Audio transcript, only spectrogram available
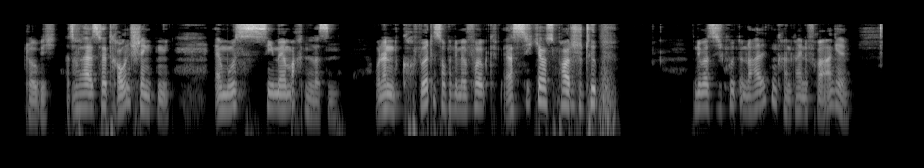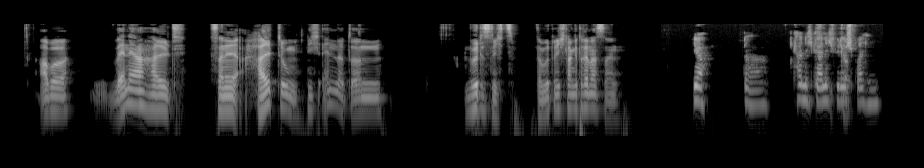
glaube ich. Also was heißt Vertrauen schenken? Er muss sie mehr machen lassen. Und dann wird es auch mit dem Erfolg. Er ist sicher ein sympathischer Typ, mit dem man sich gut unterhalten kann, keine Frage. Aber wenn er halt seine Haltung nicht ändert, dann wird es nichts. Dann wird er nicht lange Trainer sein. Ja, da kann ich gar nicht widersprechen.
